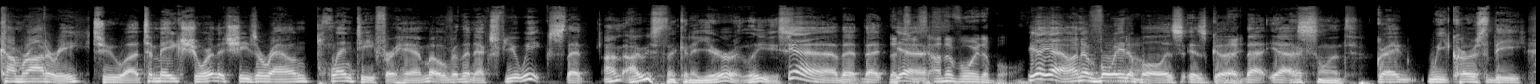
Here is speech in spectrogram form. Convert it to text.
camaraderie to uh, to make sure that she's around plenty for him over the next few weeks. That I'm, I was thinking a year at least. yeah, that that, That yeah. she's unavoidable. yeah, yeah, unavoidable is is good. Right. That yes, Excellent. Greg, we curse thee.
